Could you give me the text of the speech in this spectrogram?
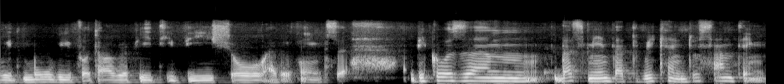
with movie, photography, TV show, everything. Because um, that means that we can do something.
